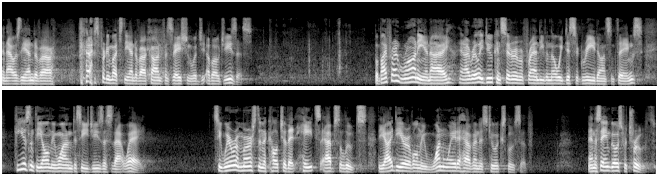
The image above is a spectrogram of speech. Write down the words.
and that was the end of our. that was pretty much the end of our conversation with, about Jesus. But my friend Ronnie and I, and I really do consider him a friend even though we disagreed on some things, he isn't the only one to see Jesus that way. See, we're immersed in a culture that hates absolutes. The idea of only one way to heaven is too exclusive. And the same goes for truth.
